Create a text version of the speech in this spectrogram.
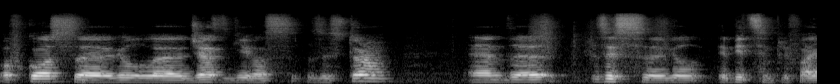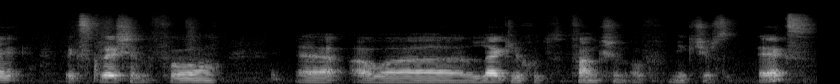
of course uh, will uh, just give us this term. And uh, this uh, will a bit simplify expression for uh, our likelihood function of mixtures x.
